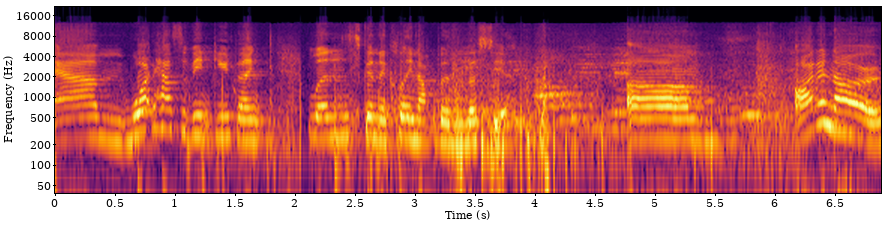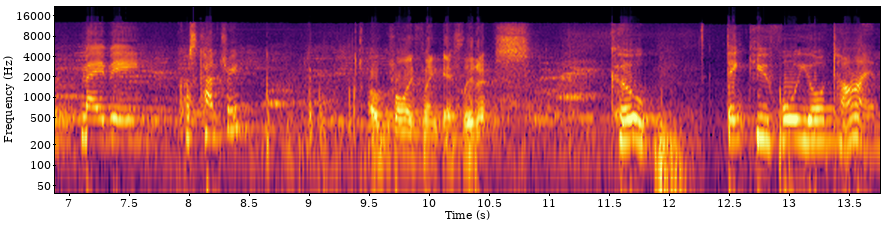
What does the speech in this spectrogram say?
Um, what house event do you think Lynn's going to clean up in this year? Um, I don't know, maybe cross country? I would probably think athletics. Cool. Thank you for your time.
